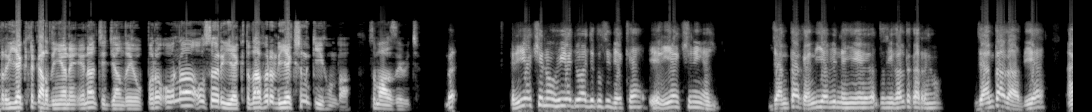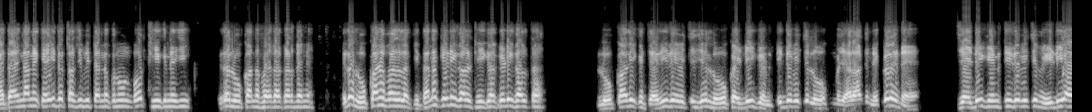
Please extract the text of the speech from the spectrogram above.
ਰਿਐਕਟ ਕਰਦੀਆਂ ਨੇ ਇਹਨਾਂ ਚੀਜ਼ਾਂ ਦੇ ਉੱਪਰ ਉਹਨਾਂ ਉਸ ਰਿਐਕਟ ਦਾ ਫਿਰ ਰਿਐਕਸ਼ਨ ਕੀ ਹੁੰਦਾ ਸਮਾਜ ਦੇ ਵਿੱਚ? ਰਿਐਕਸ਼ਨ ਉਹੀ ਹੈ ਜੋ ਅੱਜ ਤੁਸੀਂ ਦੇਖਿਆ ਇਹ ਰਿਐਕਸ਼ਨ ਹੀ ਹੈ ਜੀ। ਜਨਤਾ ਕਹਿੰਦੀ ਹੈ ਵੀ ਨਹੀਂ ਇਹ ਤੁਸੀਂ ਗਲਤ ਕਰ ਰਹੇ ਹੋ। ਜਨਤਾ ਦੱਸਦੀ ਹੈ ਐ ਤਾਂ ਇਹਨਾਂ ਨੇ ਕਹੀ ਦਿੱਤਾ ਸੀ ਵੀ ਤਿੰਨ ਕਾਨੂੰਨ ਬਹੁਤ ਠੀਕ ਨੇ ਜੀ ਇਹ ਤਾਂ ਲੋਕਾਂ ਦਾ ਫਾਇਦਾ ਕਰਦੇ ਨੇ। ਇਹ ਤਾਂ ਲੋਕਾਂ ਨੇ ਫੈਸਲਾ ਕੀਤਾ ਨਾ ਕਿਹੜੀ ਗੱਲ ਠੀਕ ਹੈ ਕਿਹੜੀ ਗਲਤ ਹੈ। ਲੋਕਾਂ ਦੀ ਕਚਹਿਰੀ ਦੇ ਵਿੱਚ ਜੇ ਲੋਕ ਐਡੀ ਗਿਣਤੀ ਦੇ ਵਿੱਚ ਲੋਕ ਬਾਜ਼ਾਰਾਂ 'ਚ ਨਿਕਲੇ ਨੇ ਜੇ ਐਡੀ ਗਿਣਤੀ ਦੇ ਵਿੱਚ ਮੀਡੀਆ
